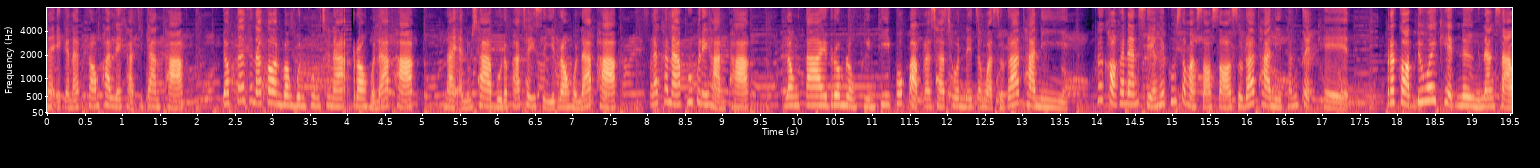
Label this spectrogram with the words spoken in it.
นายเอกนัทพร้อมพันธ์เลขาธิการพัก ดรธนกรวังบุญคงชนะรองหัวหน้าพักนายอนุชาบูรพชัยศรีรองหัวหน้าพัก และคณะผู้บริหารพักลงใต้ร่วมลงพื้นที่พบปะประชาชนในจังหวัดสุราษฎร์ธานี เพื่อขอคะแนนเสียงให้ผู้สมัครสสสุราษฎร์ธานีทั้ง 7 เขต ประกอบด้วยเขต 1 นางสาว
